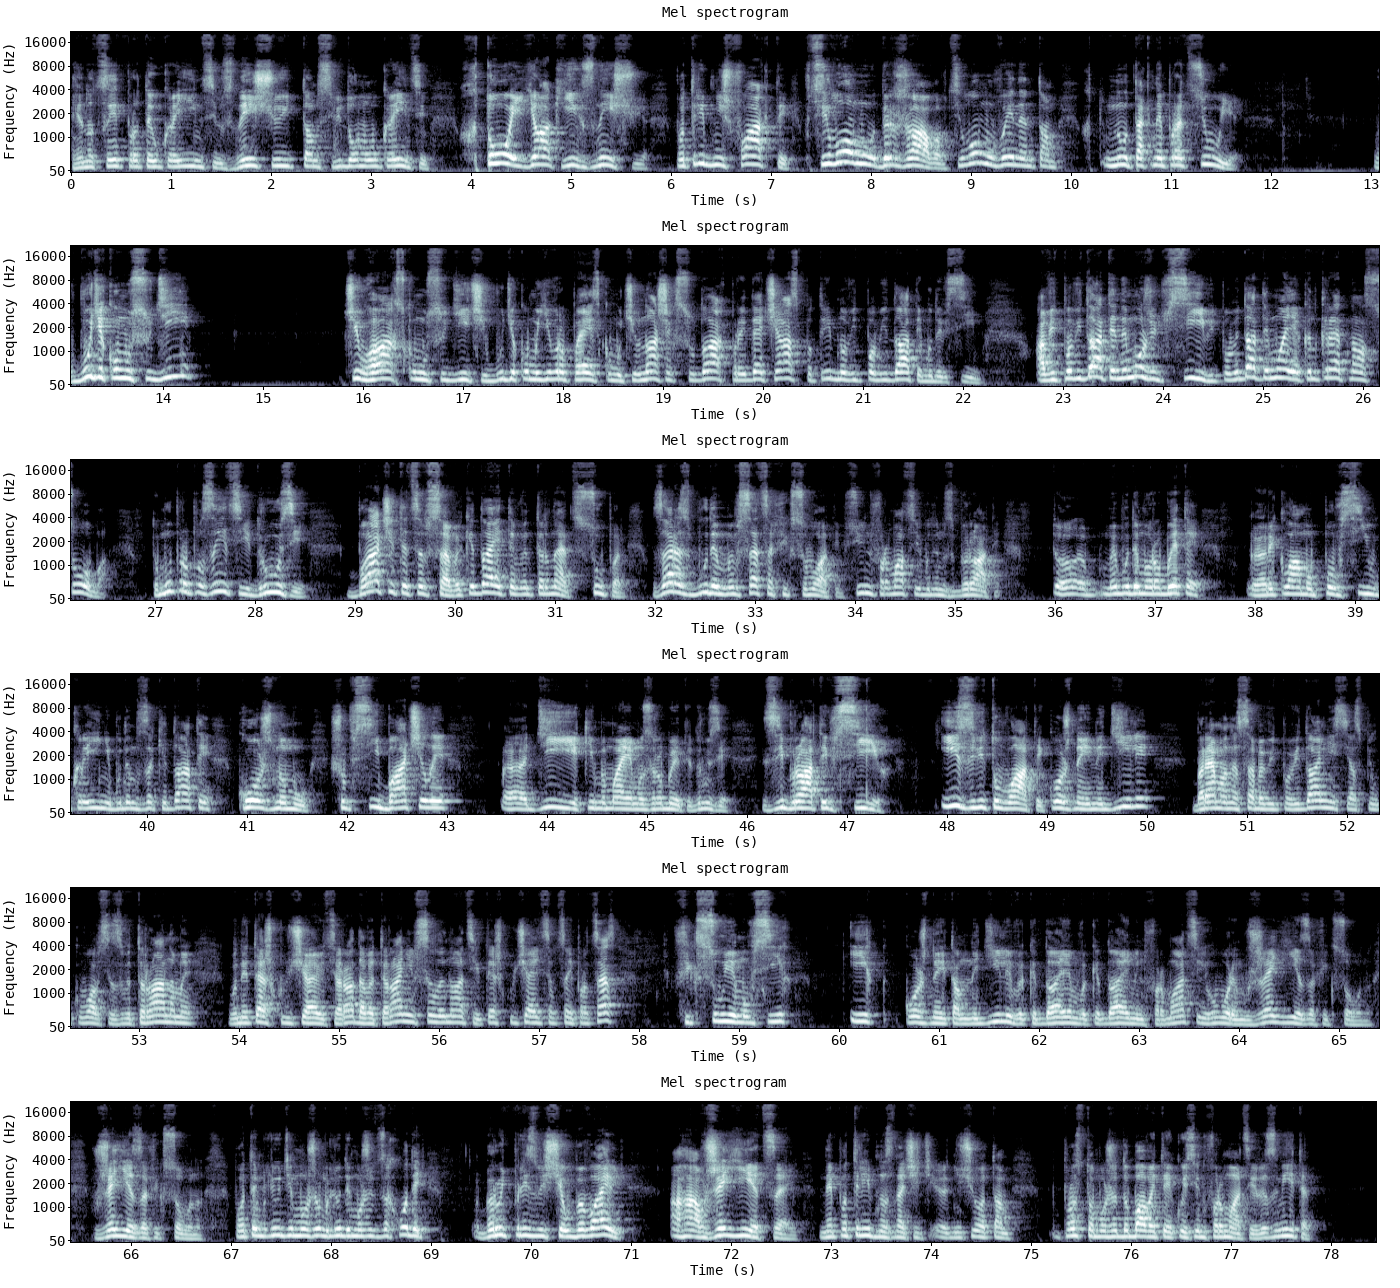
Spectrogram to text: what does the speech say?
Геноцид проти українців, знищують там свідомо українців. Хто і як їх знищує? Потрібні ж факти. В цілому держава, в цілому винен там ну так не працює. В будь-якому суді, чи в Гаагському суді, чи в будь-якому європейському, чи в наших судах прийде час, потрібно відповідати буде всім. А відповідати не можуть всі, відповідати має конкретна особа. Тому пропозиції, друзі, бачите це все, викидаєте в інтернет, супер. Зараз будемо ми все це фіксувати, всю інформацію будемо збирати. То е, ми будемо робити рекламу по всій Україні, будемо закидати кожному, щоб всі бачили е, дії, які ми маємо зробити. Друзі, зібрати всіх і звітувати кожної неділі. Беремо на себе відповідальність. Я спілкувався з ветеранами. Вони теж включаються. Рада ветеранів Сили нації теж включається в цей процес. Фіксуємо всіх і кожної там неділі викидаємо, викидаємо інформацію. і Говоримо, вже є зафіксовано, вже є зафіксовано. Потім люди, можуть, люди можуть заходити, беруть прізвище, вбивають. Ага, вже є цей. Не потрібно, значить, е, нічого там. Просто може додати якоїсь інформації. Розумієте?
